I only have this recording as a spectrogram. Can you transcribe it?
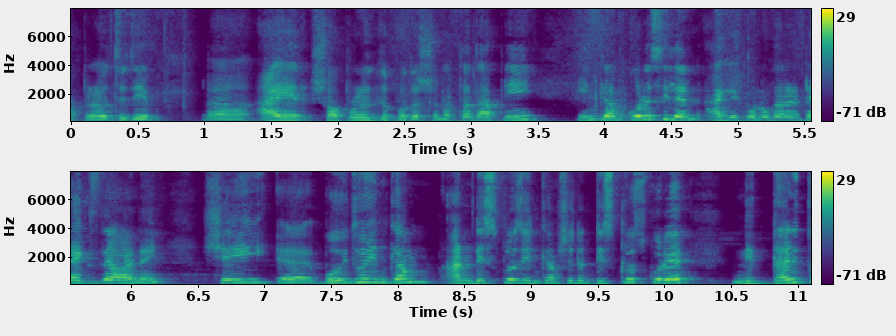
আপনার হচ্ছে যে আয়ের স্বপ্রণোদিত প্রদর্শন। অর্থাৎ আপনি ইনকাম করেছিলেন, আগে কোনো কারণে ট্যাক্স দেওয়া হয় নাই সেই বৈধ ইনকাম আনডিসক্লোজ ইনকাম সেটা ডিসক্লোজ করে নির্ধারিত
